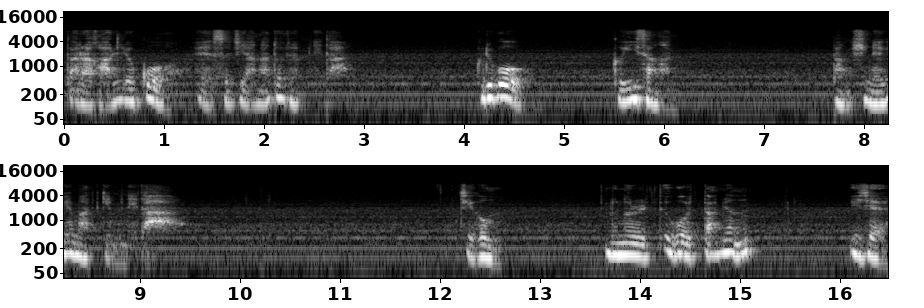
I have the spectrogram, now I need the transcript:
따라가려고 애쓰지 않아도 됩니다. 그리고 그 이상은 당신에게 맡깁니다. 지금 눈을 뜨고 있다면 이제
